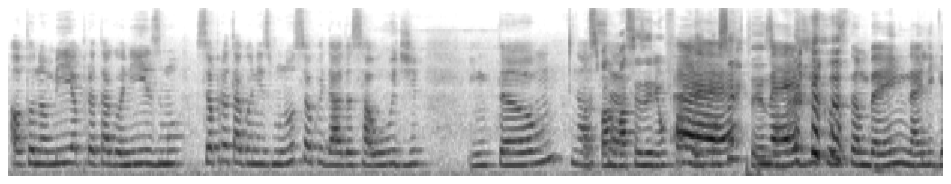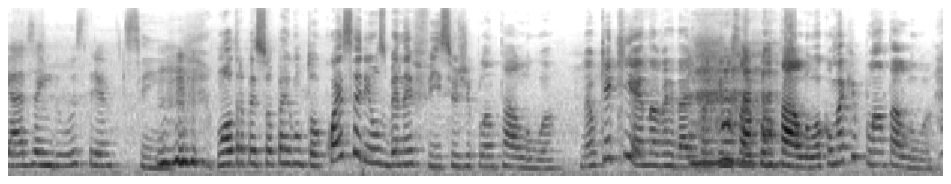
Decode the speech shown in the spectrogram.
autonomia, protagonismo, seu protagonismo no seu cuidado à saúde. Então, nossa, As farmácias iriam falir, é, com certeza. Né? Médicos né? também, né, ligados à indústria. Sim. Uma outra pessoa perguntou quais seriam os benefícios de plantar a lua. Né? O que, que é, na verdade, para quem não sabe plantar a lua? Como é que planta a lua?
